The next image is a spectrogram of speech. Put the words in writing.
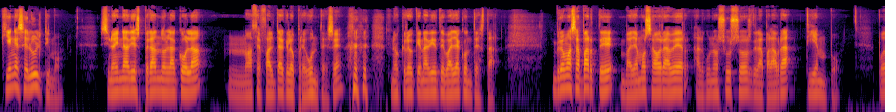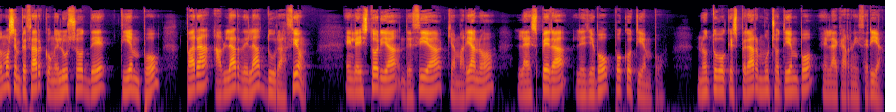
¿Quién es el último? Si no hay nadie esperando en la cola, no hace falta que lo preguntes, ¿eh? no creo que nadie te vaya a contestar. Bromas aparte, vayamos ahora a ver algunos usos de la palabra tiempo podemos empezar con el uso de tiempo para hablar de la duración. En la historia decía que a Mariano la espera le llevó poco tiempo. No tuvo que esperar mucho tiempo en la carnicería.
